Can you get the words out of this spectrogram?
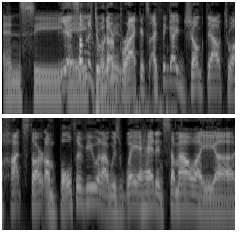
NC. Yeah, it's something to do with our brackets. I think I jumped out to a hot start on both of you, and I was way ahead, and somehow I uh,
